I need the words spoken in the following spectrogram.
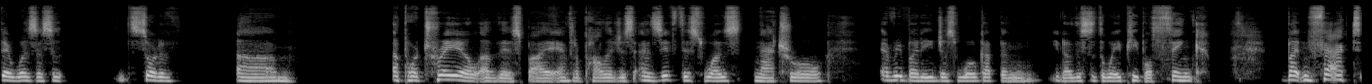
there was a sort of um, a portrayal of this by anthropologists as if this was natural. Everybody just woke up and, you know, this is the way people think. But in fact,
